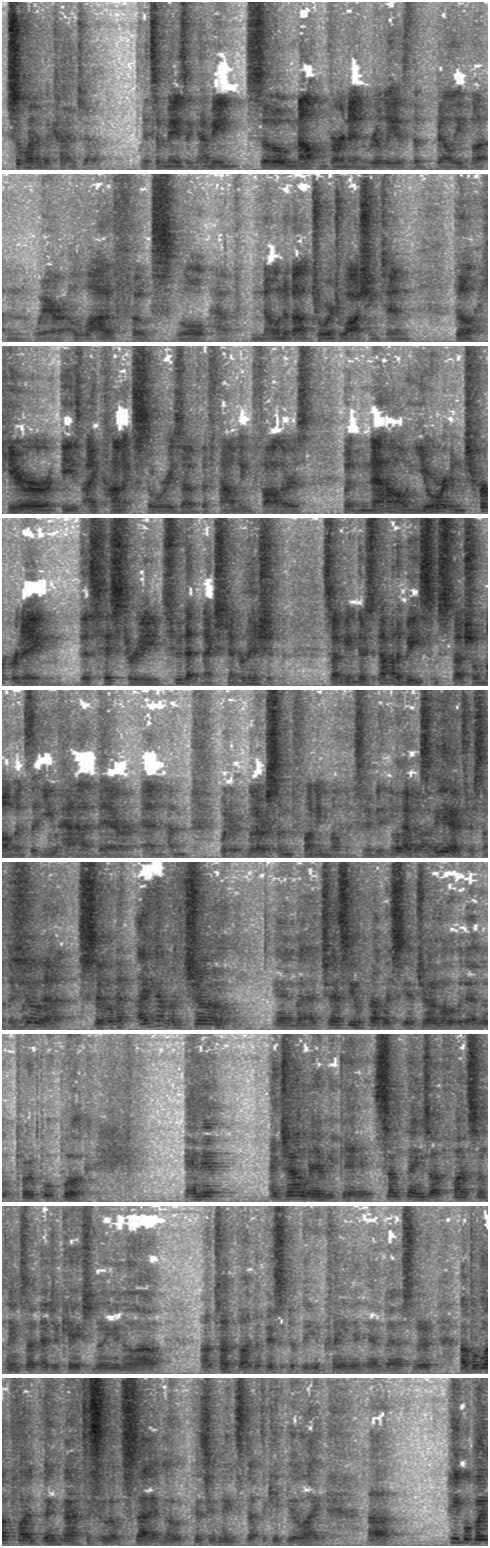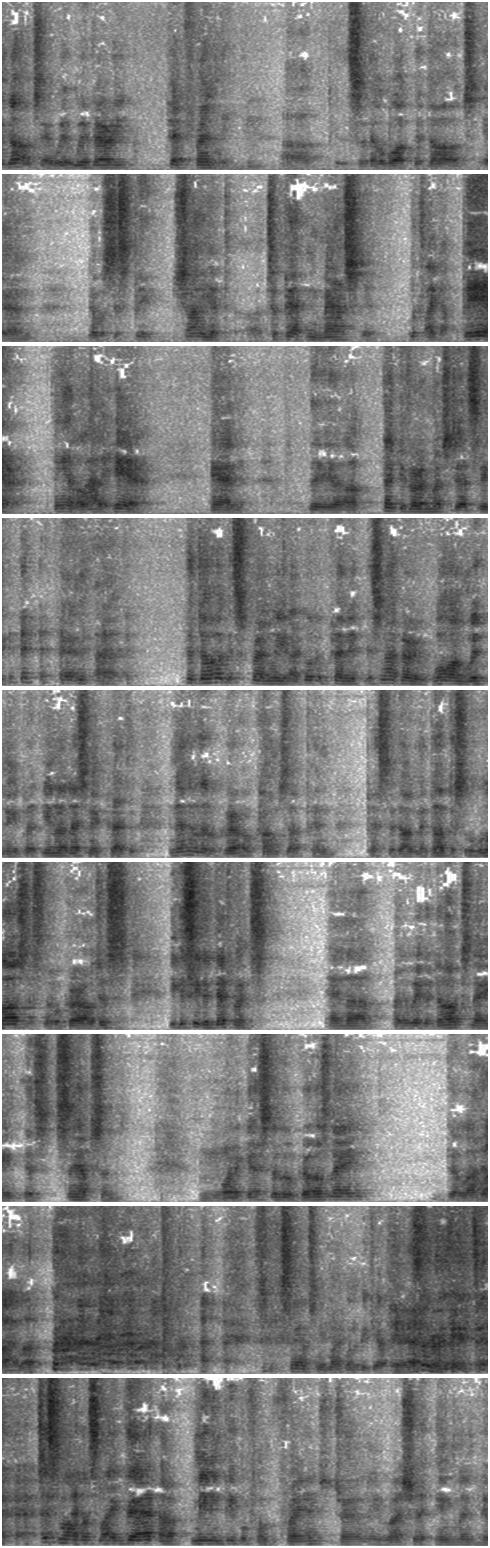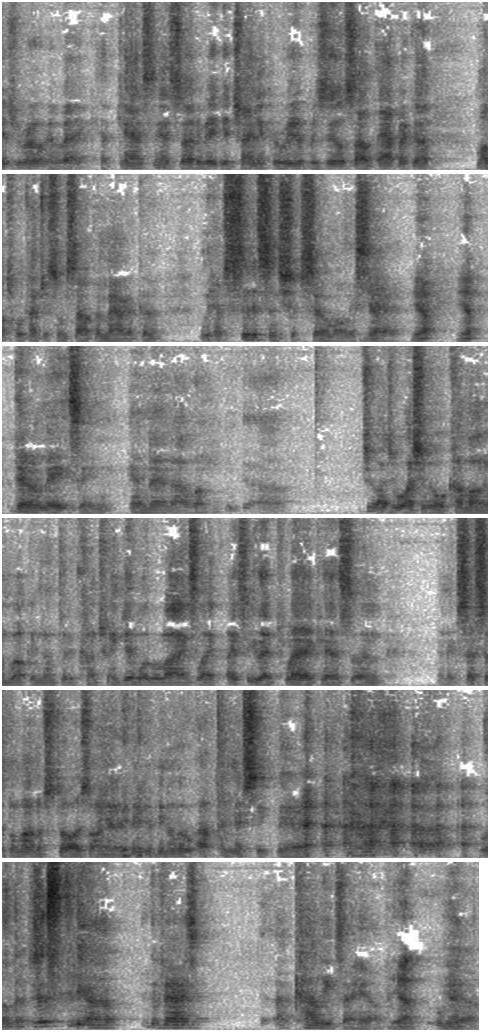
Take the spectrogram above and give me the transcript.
So one of a kind job. It's amazing. I mean, so Mount Vernon really is the belly button where a lot of folks will have known about George Washington. They'll hear these iconic stories of the founding fathers, but now you're interpreting this history to that next generation. So, I mean, there's got to be some special moments that you've had there. And um, what, are, what are some funny moments maybe that you've had with Oh, some yeah, kids or something sure. like that? So I have a journal, and uh, Jesse will probably see a journal with that little purple book. And it, I journal every day. Some things are fun, some things are educational. You know, I'll, I'll talk about the visit of the Ukrainian ambassador. Uh, but one fun thing, uh, just a little side note, because you need stuff to keep you light. Uh, people bring dogs there. We're, we're very pet friendly. Uh, so they'll walk the dogs, and there was this big, giant uh, Tibetan Mastiff. Looked like a bear. They had a lot of hair. And the, uh, thank you very much, Jesse. And uh, the dog is friendly. I go to pet it. It's not very warm with me, but you know, it lets me pet it. And then a little girl comes up and pets the dog, and the dog just loves this little girl. Just you can see the difference. And uh, by the way, the dog's name is Samson. You want to guess the little girl's name? Delilah. Lila. Samson, you might want to be careful. Yeah, so just, just- just moments like that, uh, meeting people from France, Germany, Russia, England, Israel, Iraq, Afghanistan, Saudi Arabia, China, Korea, Brazil, South Africa, multiple countries from South America. We have citizenship ceremonies there. Yeah, yeah. They're amazing. And then our uh, George Washington will come out and welcome them to the country and give little lines like, I see that flag has an, an excessive amount of stars on it. I think you're being a little optimistic there. Love it. Just the, uh, the various uh, colleagues I have. Yeah. We, Yeah. uh,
